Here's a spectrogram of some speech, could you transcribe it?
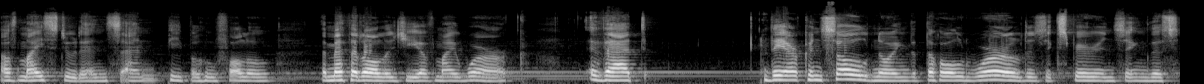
of my students and people who follow the methodology of my work that they are consoled knowing that the whole world is experiencing this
